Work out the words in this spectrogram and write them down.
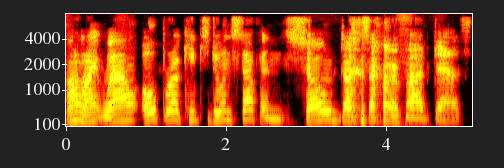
All right. Well, Oprah keeps doing stuff, and so does our podcast.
